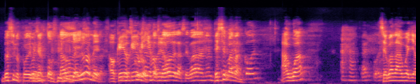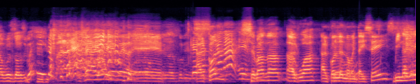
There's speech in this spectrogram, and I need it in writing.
veo si los puedo Pues adivinar. el tostado Y de la ayúdame. Ok, No ok, es ok. culo, el yo- tostado yo- de la cebada, ¿no? Es cebada. Alcohol. Agua, Ajá. Alcohol. Cebada, agua, llevamos dos, güey. Espera, ahí voy, ahí voy. eh, El alcohol cebada es Cebada, agua, alcohol del 96. vinagre.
